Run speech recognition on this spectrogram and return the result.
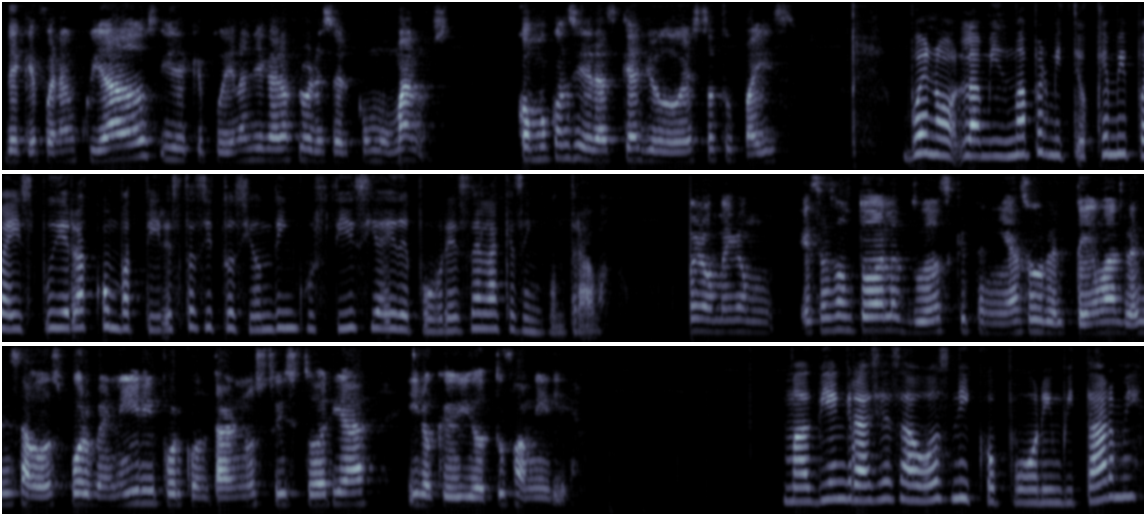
de que fueran cuidados y de que pudieran llegar a florecer como humanos. ¿Cómo consideras que ayudó esto a tu país? Bueno, la misma permitió que mi país pudiera combatir esta situación de injusticia y de pobreza en la que se encontraba. Bueno, Megan, esas son todas las dudas que tenía sobre el tema. Gracias a vos por venir y por contarnos tu historia y lo que vivió tu familia. Más bien gracias a vos, Nico, por invitarme.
